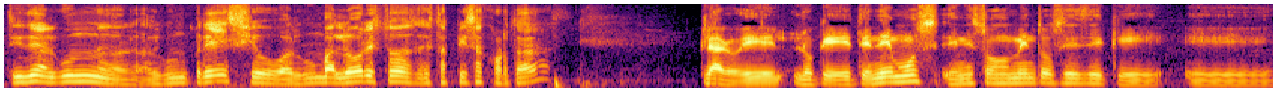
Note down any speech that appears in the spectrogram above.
¿Tiene algún, algún precio o algún valor estas piezas cortadas? Claro, eh, lo que tenemos en estos momentos es que eh,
